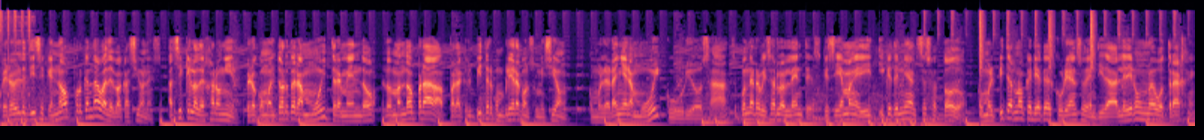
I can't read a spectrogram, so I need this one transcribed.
pero él les dice que no porque andaba de vacaciones. Así que lo dejaron ir, pero como el tuerto era muy tremendo, los mandó a Praga para que el Peter cumpliera con su misión. Como la araña era muy curiosa, se pone a revisar los lentes, que se llaman Edith y que tenían acceso a todo. Como el Peter no quería que descubrieran su identidad, le dieron un nuevo traje.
